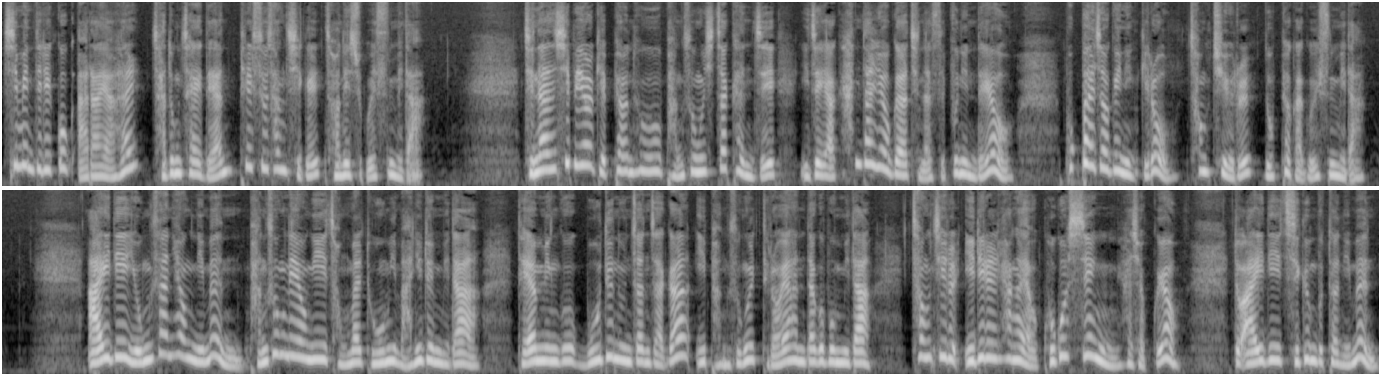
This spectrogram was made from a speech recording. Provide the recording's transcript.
시민들이 꼭 알아야 할 자동차에 대한 필수 상식을 전해주고 있습니다. 지난 12월 개편 후 방송을 시작한 지 이제 약 한 달여가 지났을 뿐인데요. 폭발적인 인기로 청취율을 높여가고 있습니다. 아이디 용산형님은 방송 내용이 정말 도움이 많이 됩니다. 대한민국 모든 운전자가 이 방송을 들어야 한다고 봅니다. 청취율 1위를 향하여 고고싱 하셨고요. 또 아이디 지금부터님은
